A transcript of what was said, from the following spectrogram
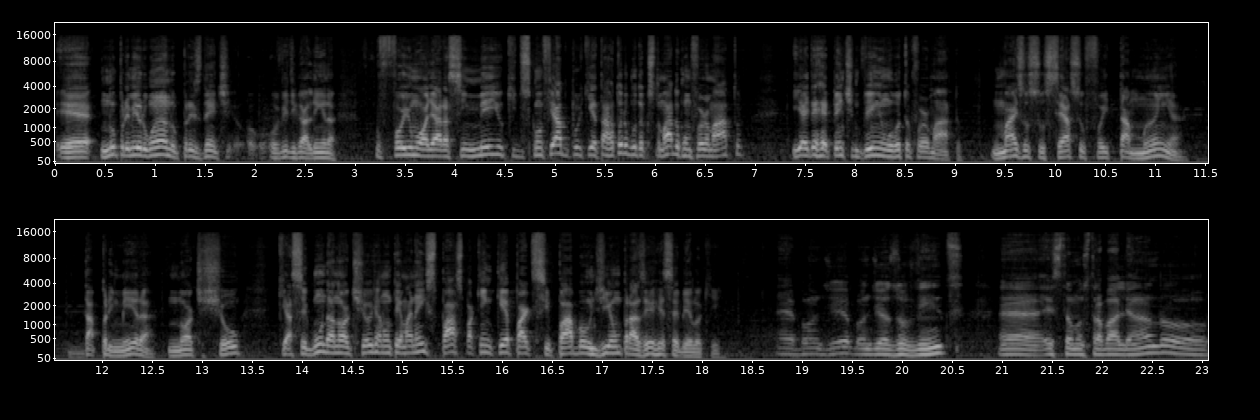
É, no primeiro ano, presidente Ovidio Galina, foi um olhar assim meio que desconfiado, porque estava todo mundo acostumado com o formato, e aí de repente vem um outro formato. Mas o sucesso foi tamanha da primeira Norte Show, que a segunda Norte Show já não tem mais nem espaço para quem quer participar. Bom dia, é um prazer recebê-lo aqui. É, bom dia, bom dia aos ouvintes. É, estamos trabalhando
